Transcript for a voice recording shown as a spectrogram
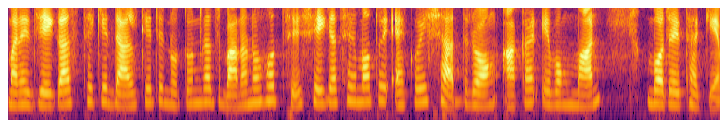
মানে যে গাছ থেকে ডাল কেটে নতুন গাছ বানানো হচ্ছে, সেই গাছের মতো একই স্বাদ, রং, আকার এবং মান বজায় থাকে।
